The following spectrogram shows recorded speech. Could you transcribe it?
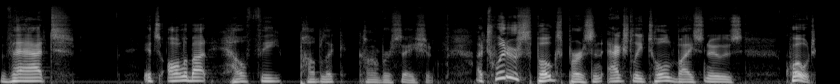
that it's all about healthy public conversation. A Twitter spokesperson actually told Vice News, quote,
